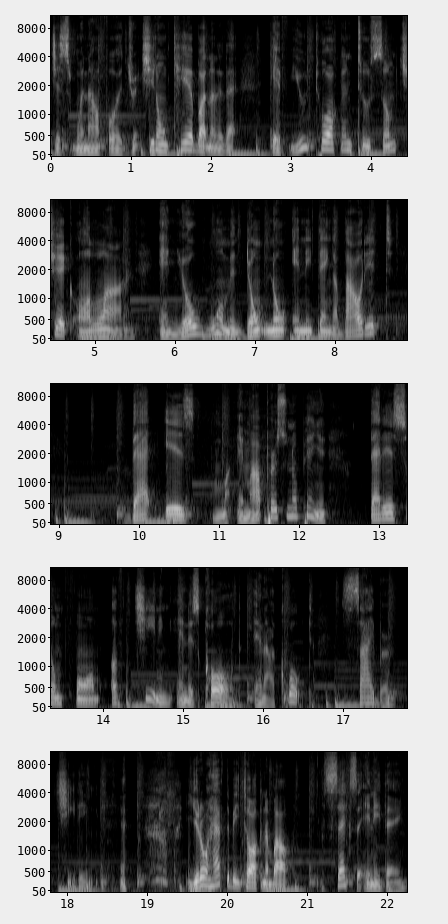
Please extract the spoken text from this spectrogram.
just went out for a drink. She don't care about none of that. If you talking to some chick online and your woman don't know anything about it, that is, my, in my personal opinion, that is some form of cheating, and it's called, and I quote, cyber cheating. you don't have to be talking about sex or anything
